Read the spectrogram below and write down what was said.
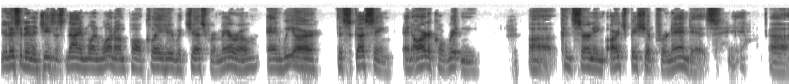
You're listening to Jesus 911. I'm Paul Clay here with Jess Romero, and we are discussing an article written uh, concerning Archbishop Fernandez. Uh,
